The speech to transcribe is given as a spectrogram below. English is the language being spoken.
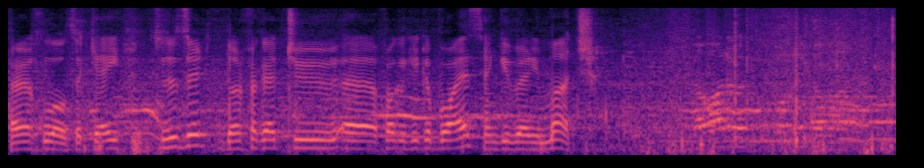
Very close okay? So this is it. Don't forget to uh, forget geekerboys thank you very much 台湾那个直播那个吗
